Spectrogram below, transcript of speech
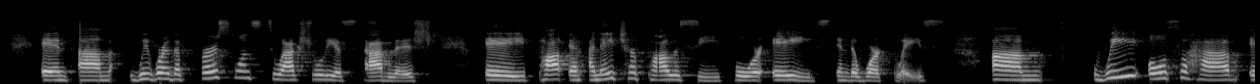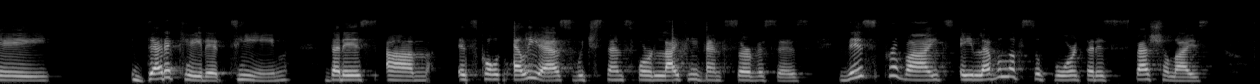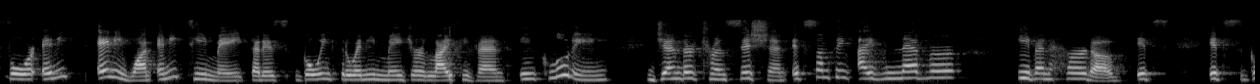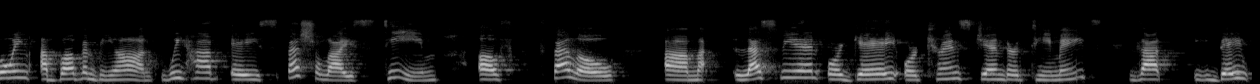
And um, we were the first ones to actually establish a an HR policy for AIDS in the workplace. Um, we also have a dedicated team that is um, it's called LES, which stands for Life Event Services. This provides a level of support that is specialized for any anyone, any teammate that is going through any major life event, including gender transition. It's something I've never even heard of. It's it's going above and beyond. We have a specialized team of fellow um, lesbian or gay or transgender teammates that they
